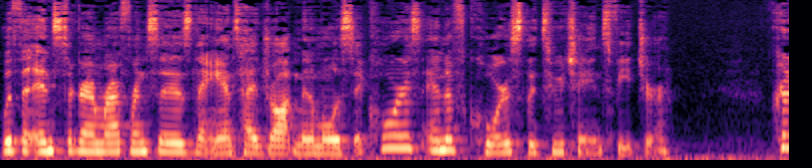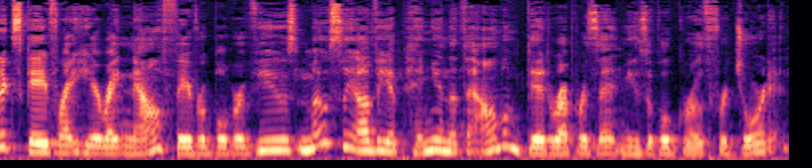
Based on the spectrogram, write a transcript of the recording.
with the Instagram references, the anti-drop minimalistic chorus, and of course the 2 Chainz feature. Critics gave Right Here Right Now favorable reviews, mostly of the opinion that the album did represent musical growth for Jordin.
